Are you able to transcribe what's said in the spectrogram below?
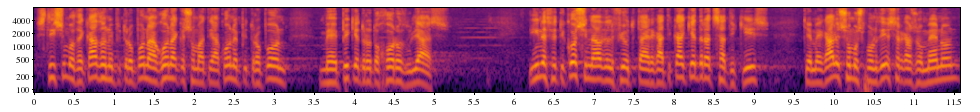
στήσιμο δεκάδων επιτροπών αγώνα και σωματιακών επιτροπών με επίκεντρο το χώρο δουλειάς. Είναι θετικό, συνάδελφοι, ότι τα εργατικά κέντρα της Αττικής και μεγάλες ομοσπονδίες εργαζομένων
